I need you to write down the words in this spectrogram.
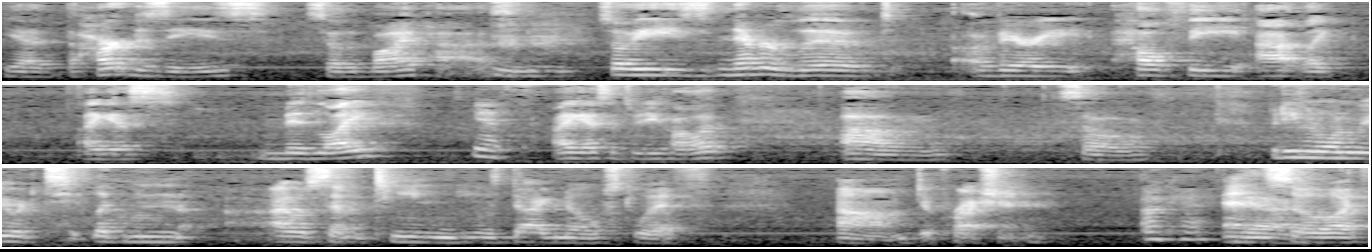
he had the heart disease, so the bypass. So he's never lived a very healthy, at like, I guess, midlife. Yes. I guess that's what you call it. Um, so But even when we were t- like when I was 17, he was diagnosed with um, depression, Okay. and Yeah. so I,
